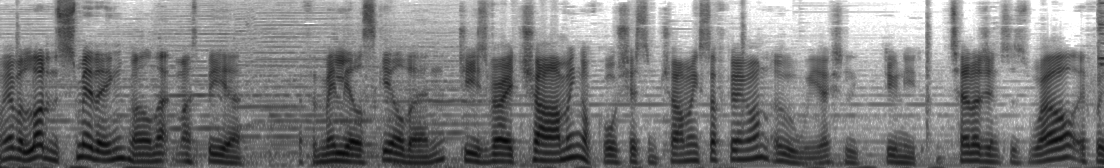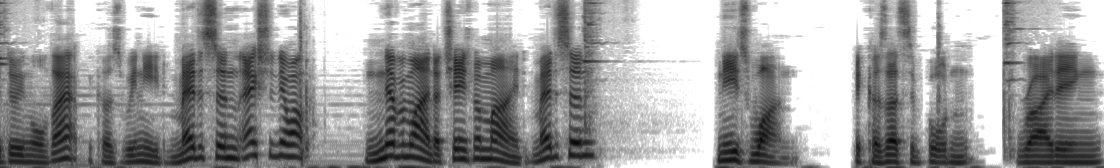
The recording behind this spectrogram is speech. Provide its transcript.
We have a lot in smithing. Well, that must be a a familial skill then. She's very charming. Of course, she has some charming stuff going on. Oh, we actually do need intelligence as well if we're doing all that because we need medicine. Actually, you know what? Never mind. I changed my mind. Medicine needs one because that's important. Riding.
